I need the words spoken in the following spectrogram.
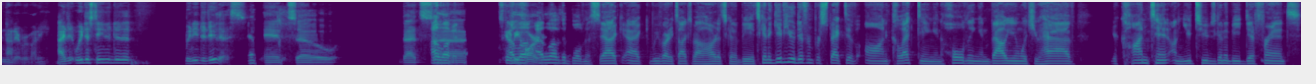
not everybody. I we just needed to. We need to do this, yep. and so that's. I love uh, it. It's gonna I be love, hard. I love the boldness. Yeah, I, I, we've already talked about how hard it's going to be. It's going to give you a different perspective on collecting and holding and valuing what you have your content on YouTube is going to be different.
